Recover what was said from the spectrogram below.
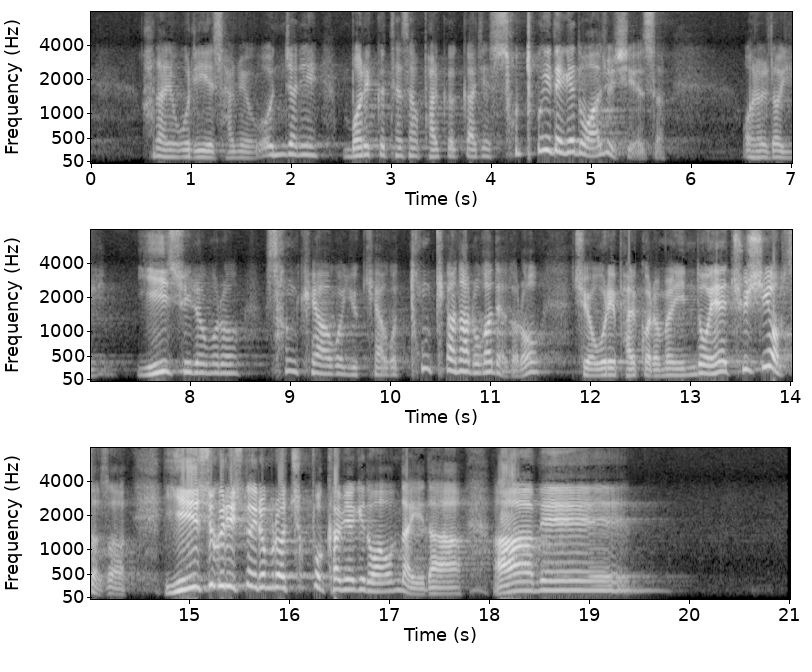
하나님 우리의 삶이 온전히 머리끝에서 발끝까지 소통이 되게 도와주시어서 오늘도 예수 이름으로 상쾌하고 유쾌하고 통쾌한 하루가 되도록 주여 우리 발걸음을 인도해 주시옵소서 예수 그리스도 이름으로 축복하며 기도하옵나이다. 아멘.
